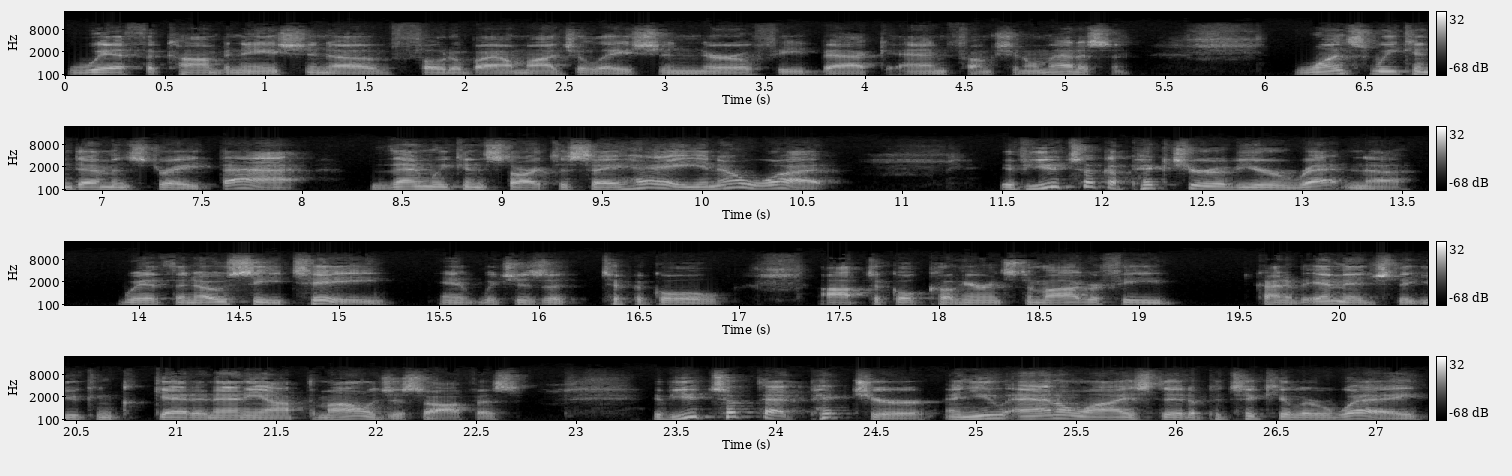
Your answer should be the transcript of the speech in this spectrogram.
with a combination of photobiomodulation, neurofeedback, and functional medicine. Once we can demonstrate that, then we can start to say, hey, you know what? If you took a picture of your retina with an OCT, which is a typical optical coherence tomography kind of image that you can get in any ophthalmologist's office, if you took that picture and you analyzed it a particular way,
